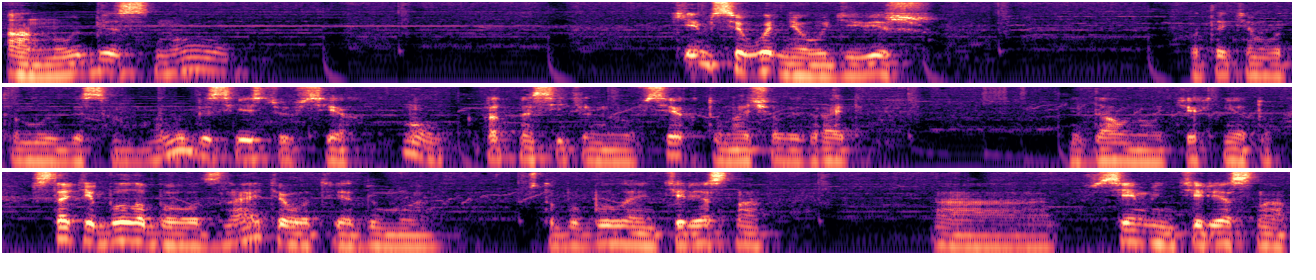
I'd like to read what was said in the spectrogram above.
Анубис, ну... Кем сегодня удивишь вот этим вот Анубисом. Анубис есть у всех, ну, относительно у всех, кто начал играть недавно, вот тех нету. Кстати, было бы, вот знаете, вот я думаю, чтобы было интересно, э, всем интересно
